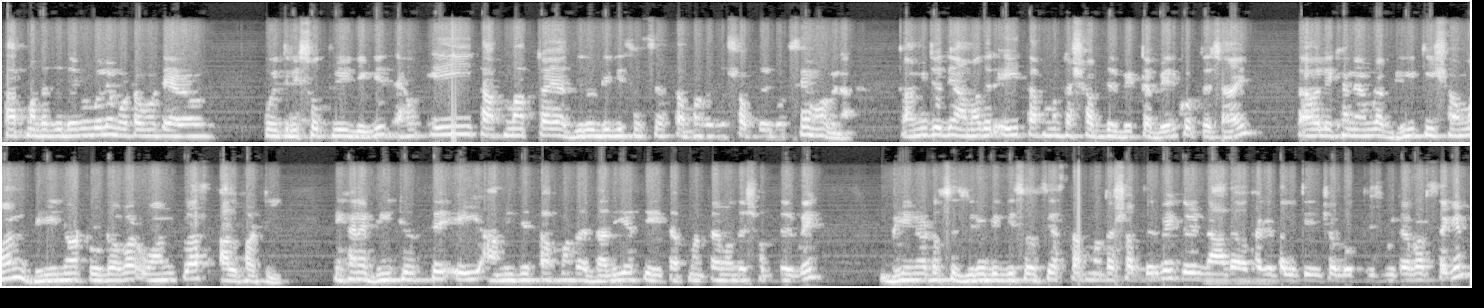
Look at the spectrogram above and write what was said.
তাপমাত্রা যদি আমি বলি, মোটামুটি অ্যারাউন্ড পঁয়ত্রিশ ছত্রিশ ডিগ্রি এখন এই তাপমাত্রায় আর জিরো ডিগ্রি সেলসিয়াস তাপমাত্রা শব্দের বেগ সেম হবে না। তো আমি যদি আমাদের এই তাপমাত্রা শব্দের বেগটা বের করতে চাই, তাহলে এখানে আমরা ভিটি সমান V nought root over one plus alpha T এখানে ভিটি হচ্ছে এই আমি যে তাপমাত্রা দাঁড়িয়ে আছি, এই তাপমাত্রা আমাদের শব্দের বেগ। ভি নট হচ্ছে জিরো ডিগ্রি সেলসিয়াস তাপমাত্রা শব্দের বেগ। যদি না দেওয়া থাকে, তাহলে তিনশো বত্রিশ মিটার পার সেকেন্ড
